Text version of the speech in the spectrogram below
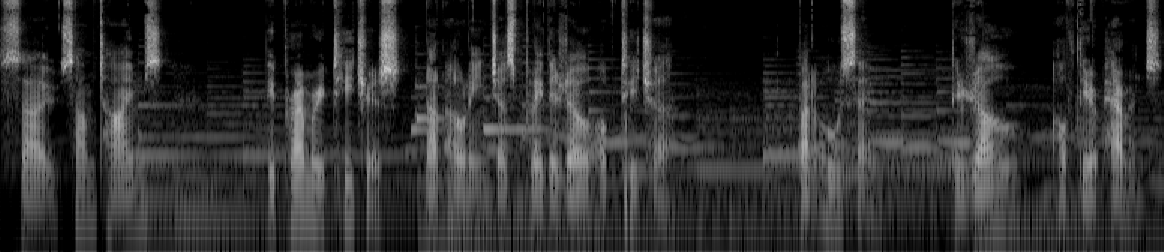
So sometimes the primary teachers not only just play the role of teacher, but also the role of their parents.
